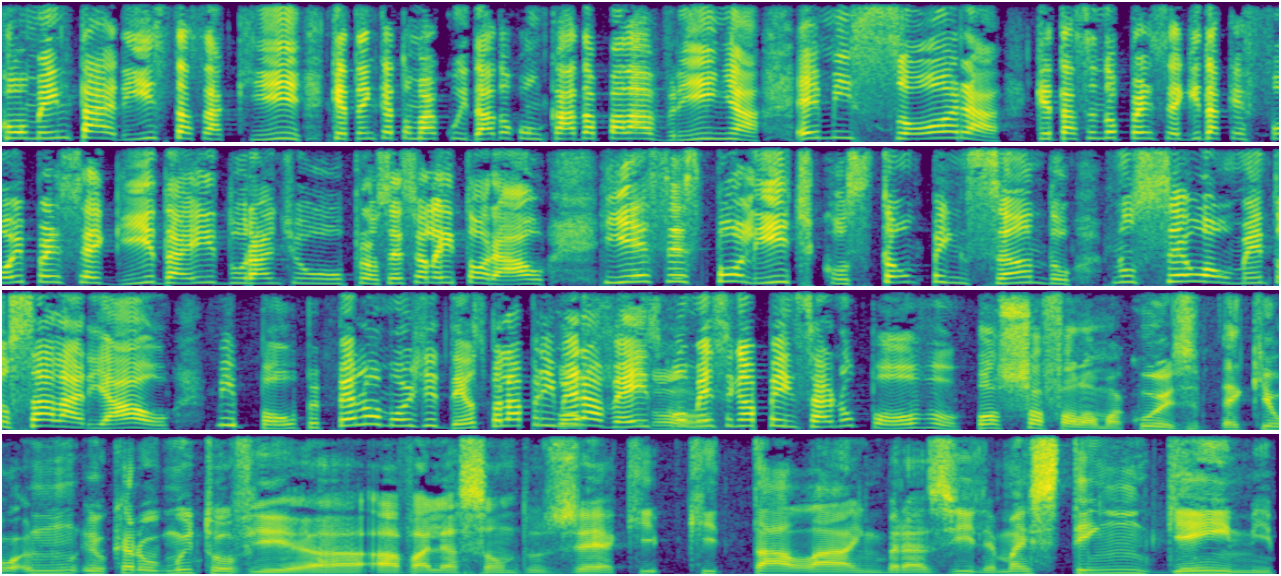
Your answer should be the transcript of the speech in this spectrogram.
comentaristas aqui que tem que tomar cuidado com cada palavrinha, emissora que está sendo perseguida, que foi perseguida aí durante o processo eleitoral. E esses políticos estão pensando no seu aumento salarial. Me poupe, pelo amor de Deus, pela primeira Posso vez, comecem a pensar no povo. Posso só falar uma coisa? É que eu, eu quero muito ouvir a, a avaliação do Zé, que, que tá lá em Brasília, mas tem um game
